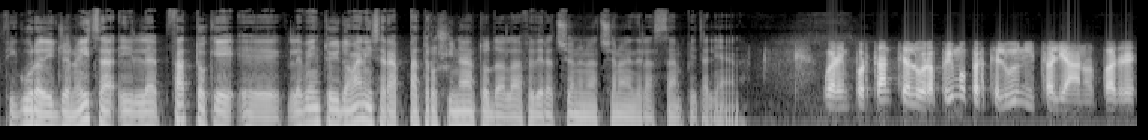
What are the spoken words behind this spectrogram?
figura di giornalista il fatto che eh, l'evento di domani sarà patrocinato dalla Federazione Nazionale della Stampa Italiana? Guarda, è importante allora, primo perché lui è un italiano, il padre,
